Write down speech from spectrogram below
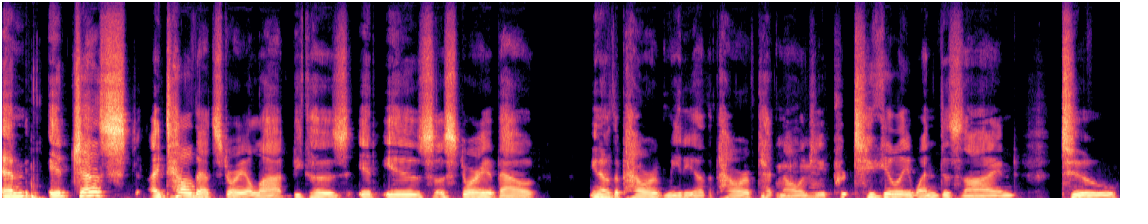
And it just, I tell that story a lot because it is a story about you know the power of media the power of mm-hmm. technology mm-hmm. particularly when designed to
